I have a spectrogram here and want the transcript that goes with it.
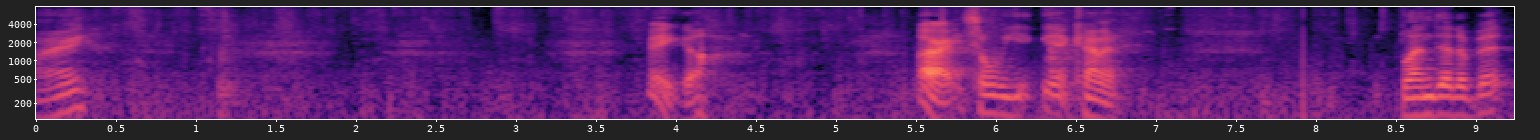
All right. There you go. All right, so we kind of blend it a bit.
